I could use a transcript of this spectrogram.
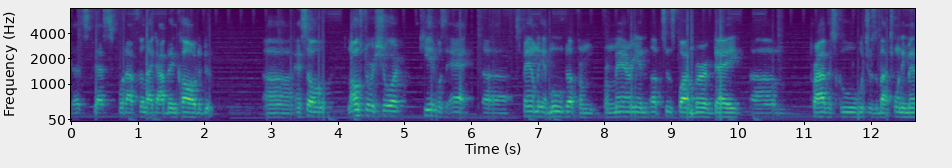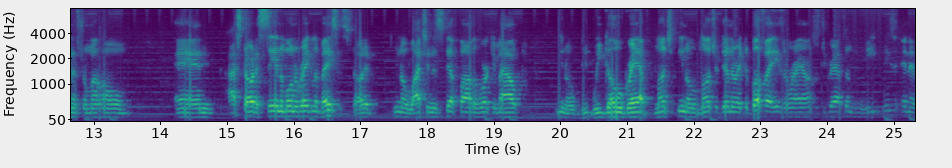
That's that's what I feel like I've been called to do. Uh, and so, long story short, kid was at uh, his family had moved up from from Marion up to Spartanburg Day um, private school, which was about 20 minutes from my home, and I started seeing him on a regular basis. Started, you know, watching his stepfather work him out. You know, we- go grab lunch, you know, lunch or dinner at the buffets around just to grab something to eat. He's and a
